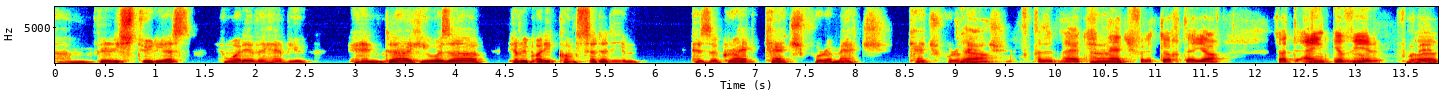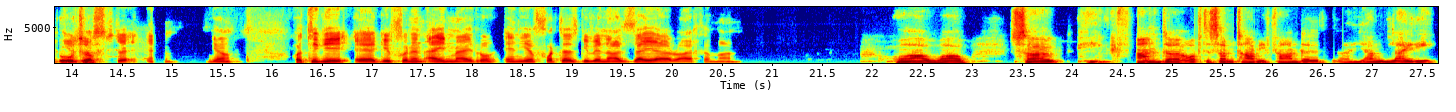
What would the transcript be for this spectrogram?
um, very studious and whatever have you. And uh, he was a, everybody considered him as a great catch for a match, catch for a Ja, match für den Match, Ähm, Match für die Tochter, ja. So hat ein Gewirr for their äh, daughters. äh, ja. Hat ge, äh, gefunden ein Mädel und ihr Vater ist gewesen ein sehr reicher Mann. Wow, wow. So he found, uh, after some time, he found a, a young lady,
